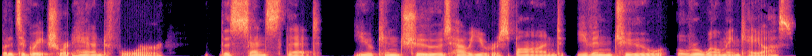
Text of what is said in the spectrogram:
but it's a great shorthand for the sense that you can choose how you respond even to overwhelming chaos,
